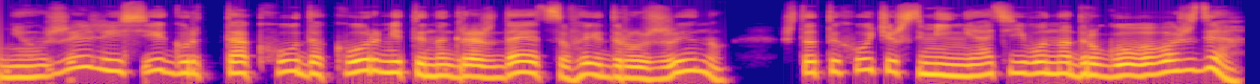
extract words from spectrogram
Неужели Сигурд так худо кормит и награждает свою дружину, что ты хочешь сменять его на другого вождя?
